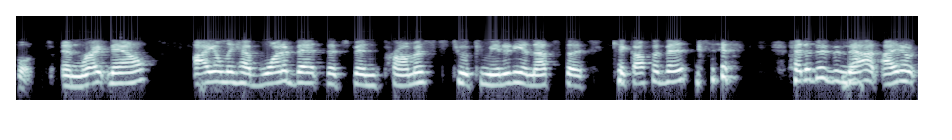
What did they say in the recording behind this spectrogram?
booked. And right now, I only have one event that's been promised to a community, and that's the kickoff event. and other than that, I don't.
